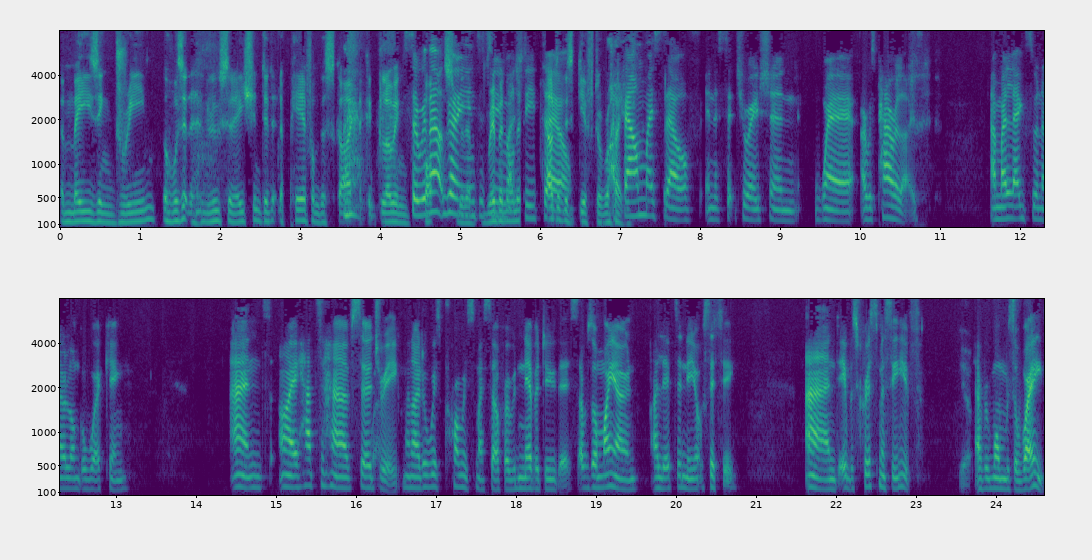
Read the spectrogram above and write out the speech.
amazing dream, or was it a hallucination? Did it appear from the sky like a glowing? so, without going into too much detail, how did this gift arrive? I found myself in a situation where I was paralyzed, and my legs were no longer working, and I had to have surgery. Wow. And I'd always promised myself I would never do this. I was on my own. I lived in New York City, and it was Christmas Eve yeah. Everyone was away.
